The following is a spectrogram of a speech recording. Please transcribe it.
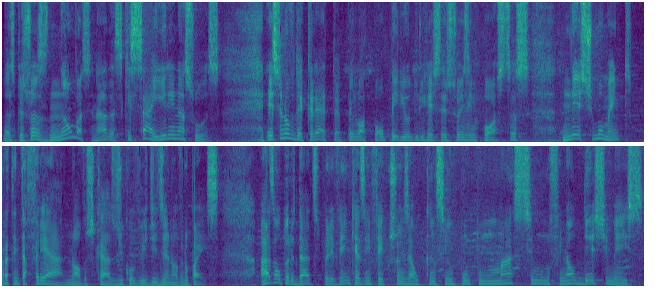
das pessoas não vacinadas que saírem nas ruas. Esse novo decreto é pelo atual período de restrições impostas neste momento para tentar frear novos casos de Covid-19 no país. As autoridades preveem que as infecções alcancem o ponto máximo no final deste mês.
